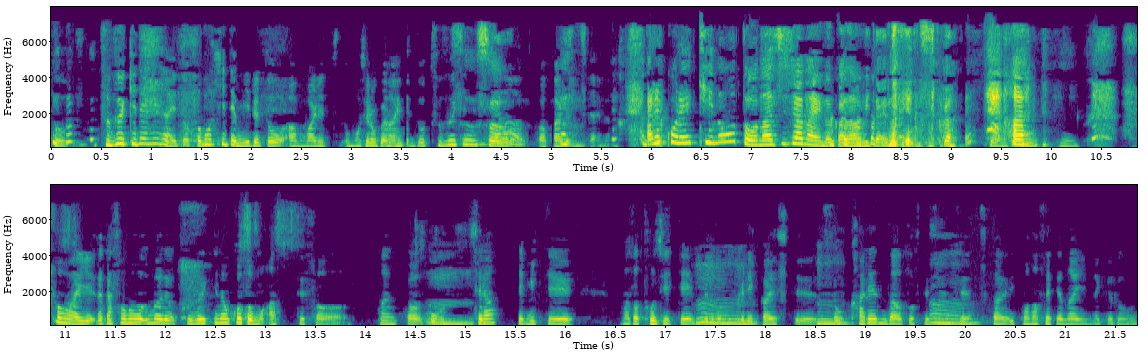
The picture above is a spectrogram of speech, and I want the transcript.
そう。続きで見ないと、その日で見るとあんまり面白くないけど、続きで見たらわかるみたいな。あれこれ昨日と同じじゃないのかなみたいなやつとかね。そうそうそうとはいえ、なんかその、まあ続きのこともあってさ、なんかこうちらって見て、また閉じて、みたいなことを繰り返して、うん。そうカレンダーとして全然使いこなせてないんだけど、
